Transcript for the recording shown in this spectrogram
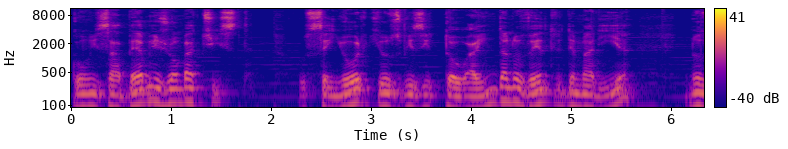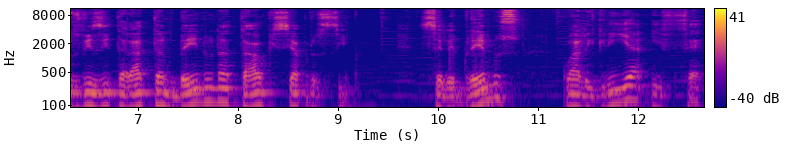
com Isabel e João Batista. O Senhor que os visitou ainda no ventre de Maria, nos visitará também no Natal que se aproxima. Celebremos com alegria e fé.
